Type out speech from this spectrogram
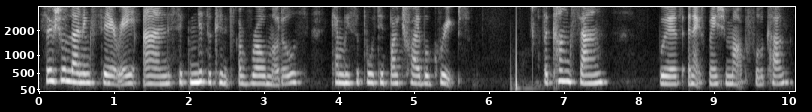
Social learning theory and the significance of role models can be supported by tribal groups. The Kung San, with an exclamation mark before the Kung,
